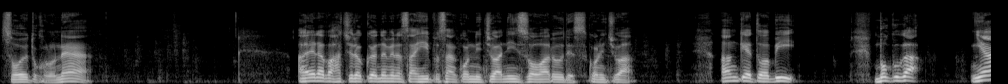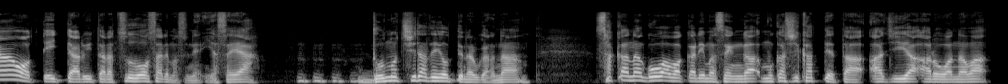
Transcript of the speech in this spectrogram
そういうところね。アイラブ864の皆さんヒープさんこんにちは。人相悪うです。こんにちは。アンケート B 僕がにゃーおって言って歩いたら通報されますね。やさや。どのチラでよってなるからな。魚語は分かりませんが昔飼ってたアジアアロワナは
